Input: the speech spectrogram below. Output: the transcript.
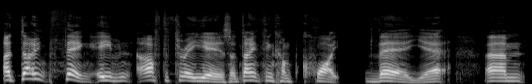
I don't think, even after three years, I don't think I'm quite there yet. Um,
